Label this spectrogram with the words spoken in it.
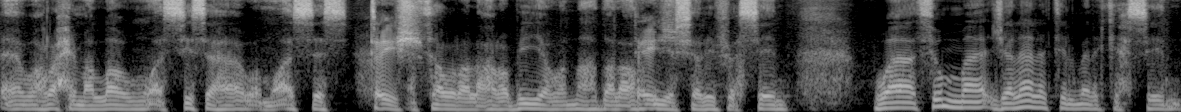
آه، ورحم الله مؤسسها ومؤسس تعيش الثورة العربية والنهضة العربية تعيش. الشريف حسين وثم جلالة الملك حسين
